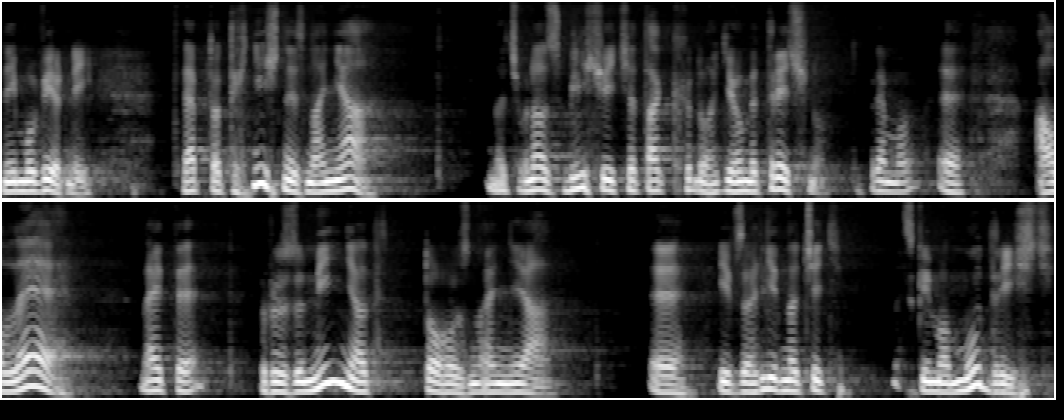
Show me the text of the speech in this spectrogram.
неймовірний. Тобто технічне знання, значить, воно збільшується так ну, геометрично. Прямо, е, Але знаєте, розуміння того знання е, і взагалі, значить, скажімо, мудрість,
